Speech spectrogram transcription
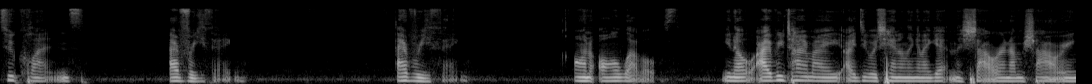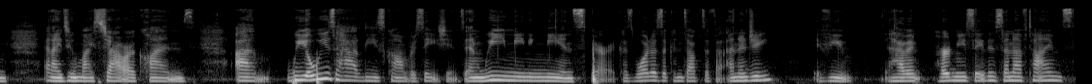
to cleanse everything. Everything on all levels. You know, every time I, I do a channeling and I get in the shower and I'm showering and I do my shower cleanse, um, we always have these conversations. And we meaning me in spirit, because water is a conductor for energy? If you haven't heard me say this enough times,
